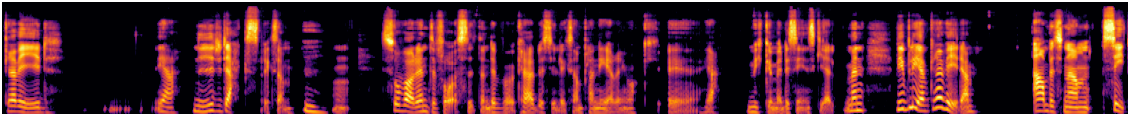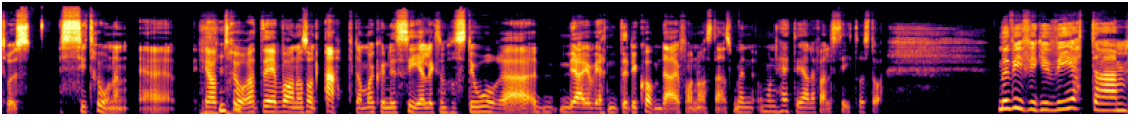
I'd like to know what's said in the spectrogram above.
gravid. Ja, nu är det dags liksom. Mm. Mm. Så var det inte för oss, utan det var, krävdes ju liksom planering och eh, ja, mycket medicinsk hjälp. Men vi blev gravida. Arbetsnamn Citrus, citronen. Eh, jag tror att det var någon sån app där man kunde se liksom hur stora, ja jag vet inte, det kom därifrån någonstans, men hon hette i alla fall Citrus då. Men vi fick ju veta,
